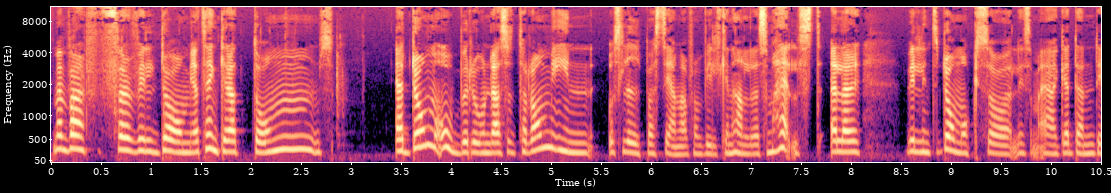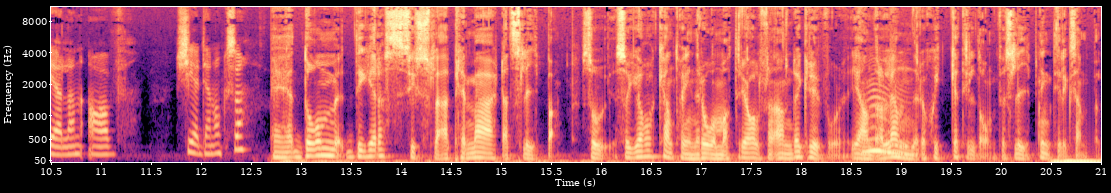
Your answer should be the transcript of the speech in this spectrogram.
Men varför vill de, jag tänker att de är de oberoende, alltså tar de in och slipar stenar från vilken handlare som helst? Eller vill inte de också liksom äga den delen av kedjan också? Eh, de, deras syssla är primärt att slipa. Så, så jag kan ta in råmaterial från andra gruvor i andra mm. länder och skicka till dem för slipning till exempel.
